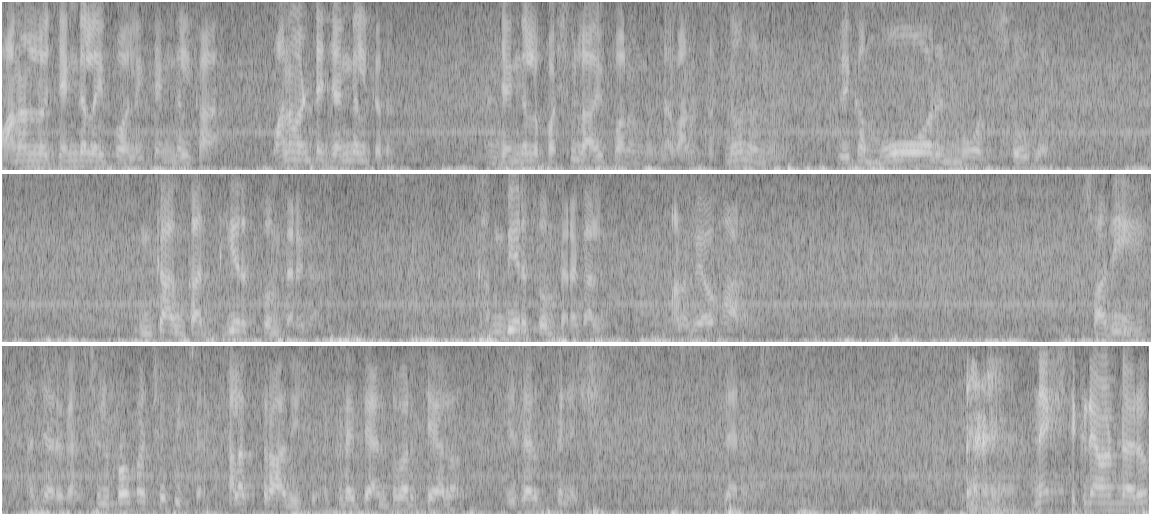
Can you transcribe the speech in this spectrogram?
వానంలో జంగల్ అయిపోవాలి. జంగల్ కా వనం అంటే జంగల్ కదా. జంగల్లో పశువులు అయిపోవాలనుకుంటా వానప్రస్థం. No no no become more and more sober ఇంకా ఇంకా ధీరత్వం పెరగాలి. గంభీరత్వం పెరగాలి మన వ్యవహారం. సో అది అది జరగాలి. శిల ప్రభుత్వం చూపించారు. కలెక్టర్ ఆదేశం ఎక్కడైతే ఎంతవరకు చేయాలో చేశారు ఫినిష్. నెక్స్ట్ నెక్స్ట్ ఇక్కడ ఏమంటున్నారు?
